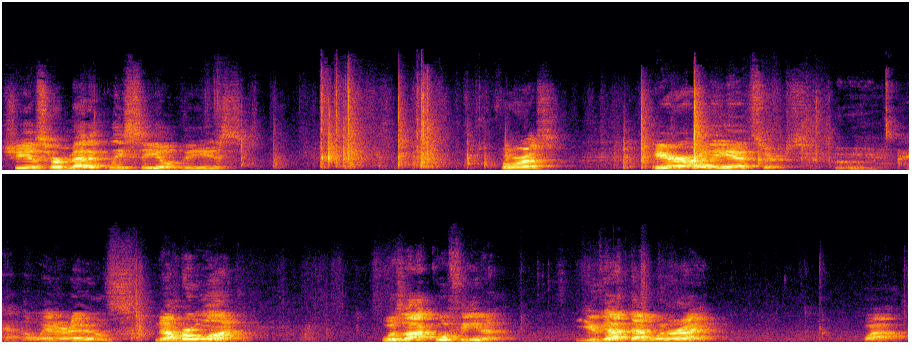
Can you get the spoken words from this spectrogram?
She has hermetically sealed these for us. Here are the answers. And the winner is. Number one was Aquafina. You got that one right. Wow.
